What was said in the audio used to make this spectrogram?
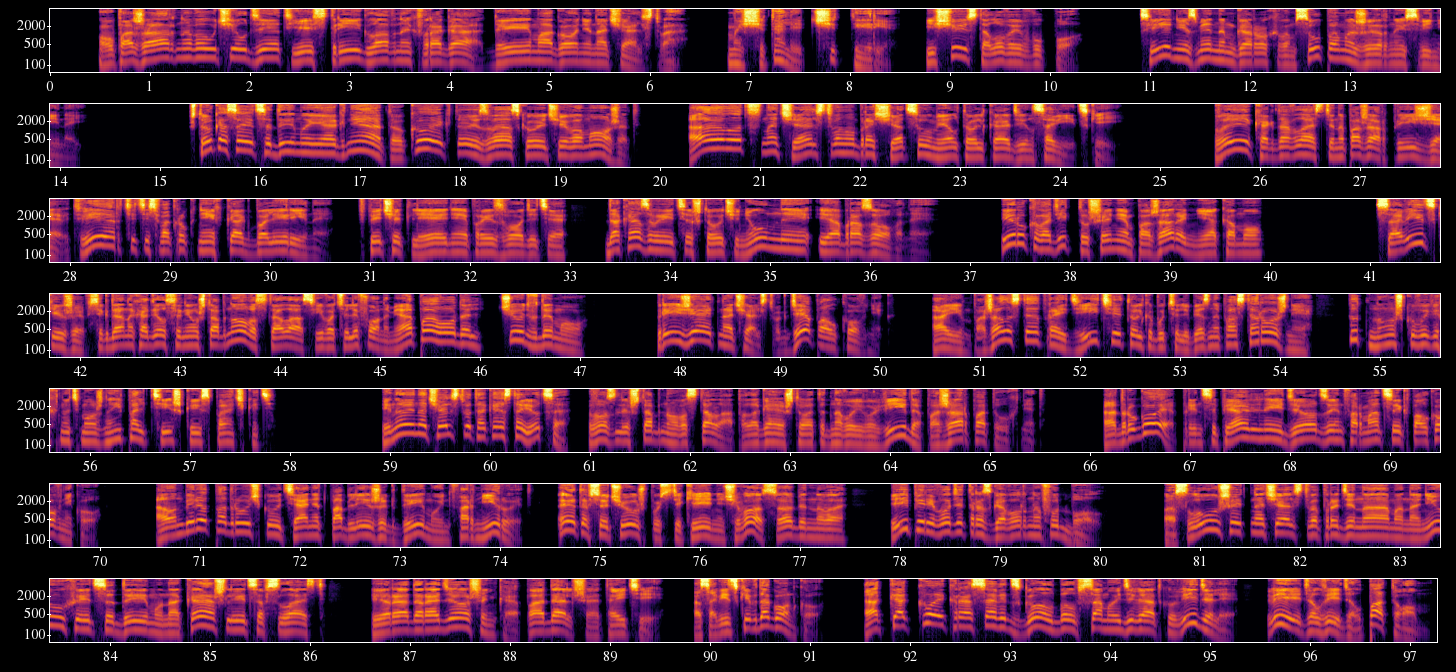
У пожарного, учил дед, есть три главных врага — дым, огонь и начальство. Мы считали четыре, еще и столовая в УПО с ее неизменным гороховым супом и жирной свининой. Что касается дыма и огня, то кое-кто из вас кое-чего может. А вот с начальством обращаться умел только один Савицкий. Вы, когда власти на пожар приезжают, вертитесь вокруг них, как балерины, впечатление производите, доказываете, что очень умные и образованные. И руководить тушением пожара некому. Савицкий же всегда находился не у штабного стола с его телефонами, а поодаль, чуть в дыму. Приезжает начальство. Где полковник? А им, пожалуйста, пройдите, только будьте любезны поосторожнее. Тут ножку вывихнуть можно и пальтишко испачкать. Иное начальство так и остается возле штабного стола, полагая, что от одного его вида пожар потухнет. А другое принципиально идет за информацией к полковнику. А он берет под ручку, тянет поближе к дыму, информирует. Это все чушь, пустяки, ничего особенного. И переводит разговор на футбол. Послушает начальство про «Динамо», нанюхается дыму, накашляется в сласть. И рада радешенька подальше отойти. А Савицкий вдогонку. А какой красавец гол был в самую девятку, видели? Видел, видел, потом.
